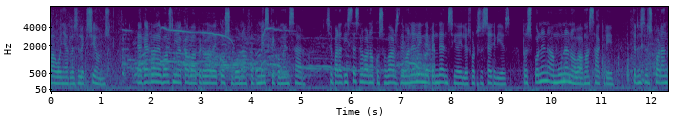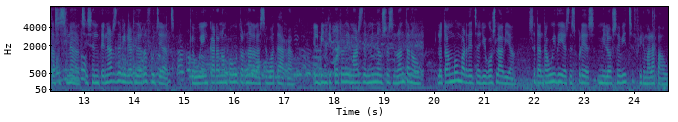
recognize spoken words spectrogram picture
va guanyar les eleccions. La guerra de Bòsnia acaba, però la de Kosovo no ha fet més que començar. Separatistes albano-kosovars demanen la independència i les forces sèrbies responen amb una nova massacre. 340 assassinats i centenars de milers de refugiats que avui encara no han pogut tornar a la seva terra. El 24 de març del 1999, l'OTAN bombardeja Iugoslàvia. 78 dies després, Milosevic firma la pau.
